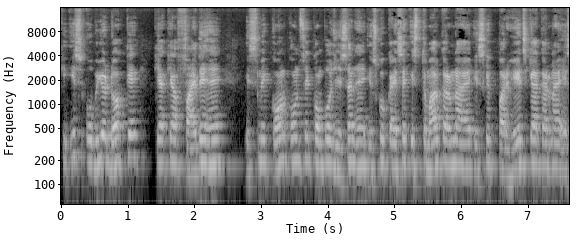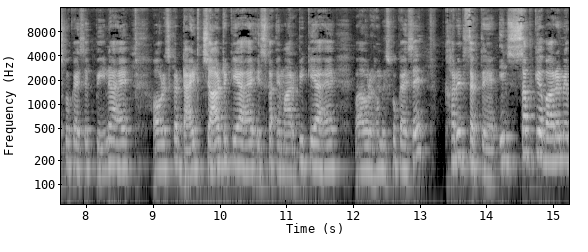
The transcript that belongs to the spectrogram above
कि इस ओबियो डॉग के क्या क्या फ़ायदे हैं इसमें कौन कौन से कंपोजिशन है, इसको कैसे इस्तेमाल करना है, इसके परहेज क्या करना है, इसको कैसे पीना है, और इसका डाइट चार्ट क्या है, इसका एमआरपी क्या है, और हम इसको कैसे खरीद सकते हैं। इन सब के बारे में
